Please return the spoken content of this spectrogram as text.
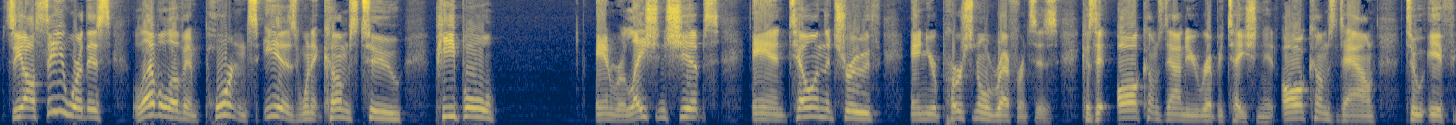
So y'all see where this level of importance is when it comes to people and relationships and telling the truth and your personal references because it all comes down to your reputation. It all comes down to if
